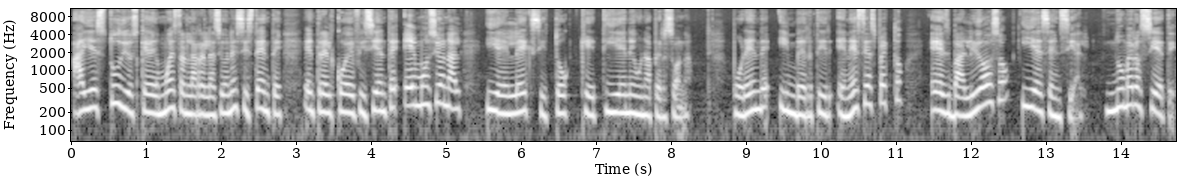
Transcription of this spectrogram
hay estudios que demuestran la relación existente entre el coeficiente emocional y el éxito que tiene una persona. Por ende, invertir en este aspecto es valioso y esencial. Número 7.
